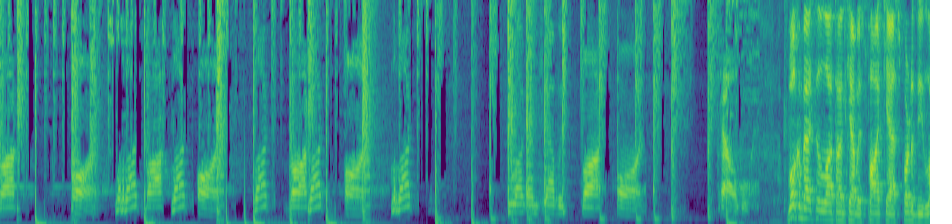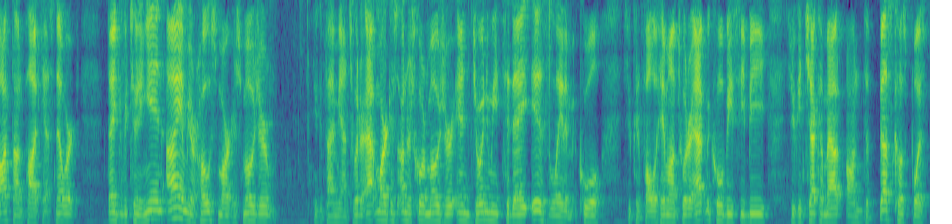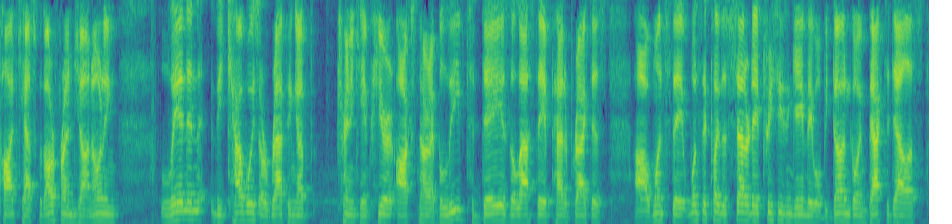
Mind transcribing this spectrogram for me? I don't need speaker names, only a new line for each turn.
Locked on. Lock, lock, lock on. Lock, lock, lock on. Lock. Lock on Cowboys. Lock on Cowboys.
Welcome back to the Locked On Cowboys podcast, part of the Locked On Podcast Network. Thank you for tuning in. I am your host, Marcus Mosher. You can find me on Twitter at Marcus underscore Mosher. And joining me today is Landon McCool. You can follow him on Twitter at McCoolBCB. You can check him out on the Best Coast Boys podcast with our friend John Owning. Landon, the Cowboys are wrapping up training camp here at Oxnard. I believe today is the last day of padded practice. Uh, once they once they play the Saturday preseason game, they will be done going back to Dallas.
